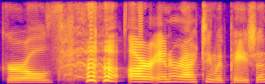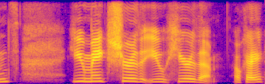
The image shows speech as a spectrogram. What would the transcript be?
girls are interacting with patients, you make sure that you hear them. Okay.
